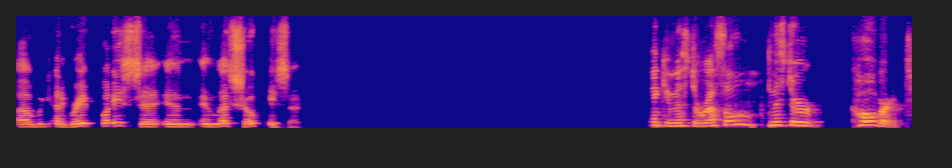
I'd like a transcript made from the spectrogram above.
Uh, we got a great place and and let's showcase it thank you mr russell mr covert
